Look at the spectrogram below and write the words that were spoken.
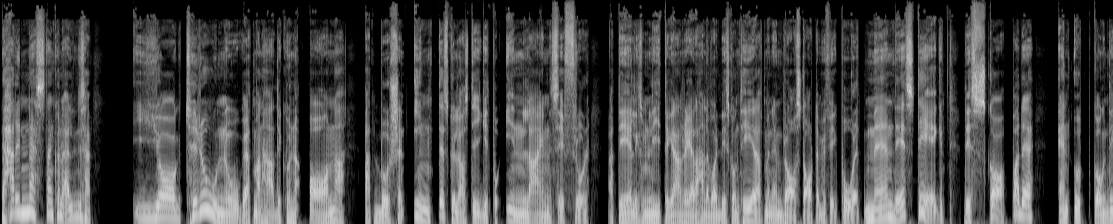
Det hade nästan kunnat, eller så här, jag tror nog att man hade kunnat ana att börsen inte skulle ha stigit på inline-siffror. Att det liksom lite grann redan hade varit diskonterat med en bra start vi fick på året. Men det steg. Det skapade en uppgång. Det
